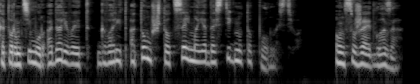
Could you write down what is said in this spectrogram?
которым Тимур одаривает, говорит о том, что цель моя достигнута полностью. Он сужает глаза.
